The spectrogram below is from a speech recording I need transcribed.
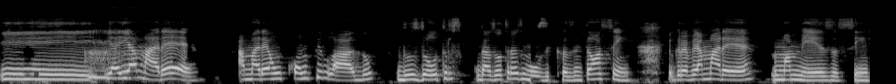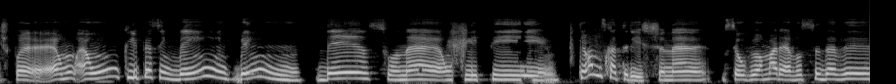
E, e aí a Maré, a Maré é um compilado dos outros, das outras músicas. Então, assim, eu gravei a Maré numa mesa, assim, tipo, é, é, um, é um clipe, assim, bem, bem denso, né? Um clipe que é uma música triste, né? Você ouviu a Maré, você deve,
